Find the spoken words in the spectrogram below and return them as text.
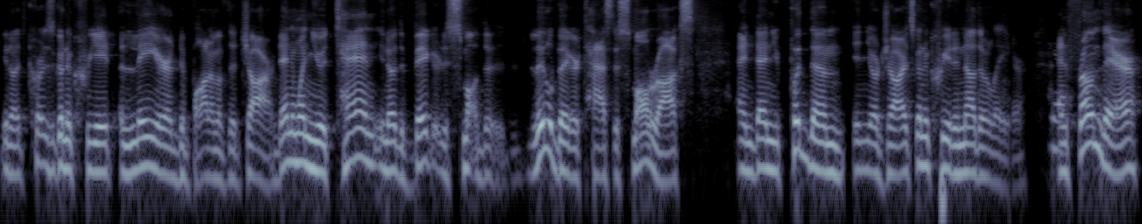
you know, it's going to create a layer at the bottom of the jar. Then when you attend, you know, the bigger, the small, the little bigger task, the small rocks, and then you put them in your jar, it's going to create another layer. Yeah. And from there,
